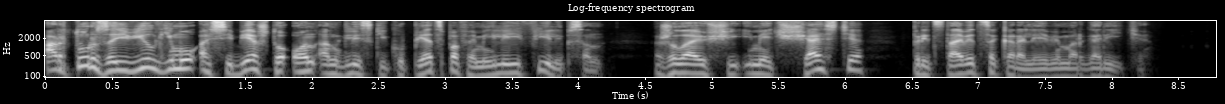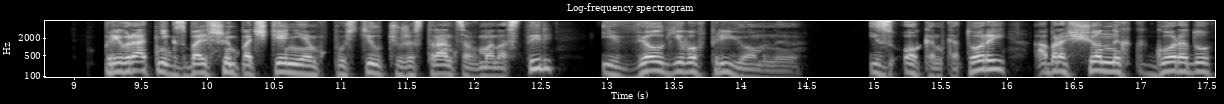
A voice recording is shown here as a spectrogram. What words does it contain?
Артур заявил ему о себе, что он английский купец по фамилии Филипсон, желающий иметь счастье представиться королеве Маргарите. Привратник с большим почтением впустил чужестранца в монастырь и ввел его в приемную из окон которой, обращенных к городу,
